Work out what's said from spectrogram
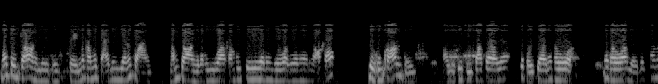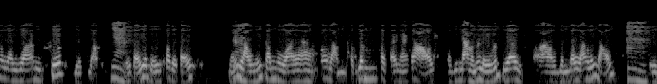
nói chung cho thì, thì tiền nó không có chạy đi ra nước ngoài không cho người ta đi qua campuchia đi qua ngõ khác. Dù cũng khó lắm chị. Tại vì khi chị cho chơi á cái tụi chơi nó thua. Nó thua rồi nó nó quay qua đi trước vượt dọc. Dạ. tự tử với chị có tự tử nhảy À. dầu nhảy sông hoài à. Có làm tùm lum có tệ nạn xã hội. Ở Việt Nam mình nó liều lắm chị ơi. À, mình đâu quản lý nổi. À, thì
